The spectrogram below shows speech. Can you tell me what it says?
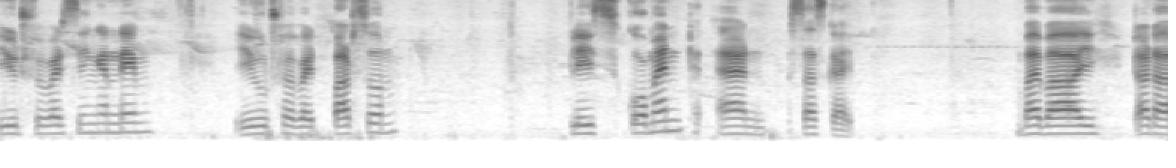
your favourite singer name your favourite person please comment and subscribe bye bye টাটা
